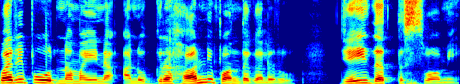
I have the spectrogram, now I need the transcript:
పరిపూర్ణమైన అనుగ్రహాన్ని పొందగలరు. జై దత్తస్వామి.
